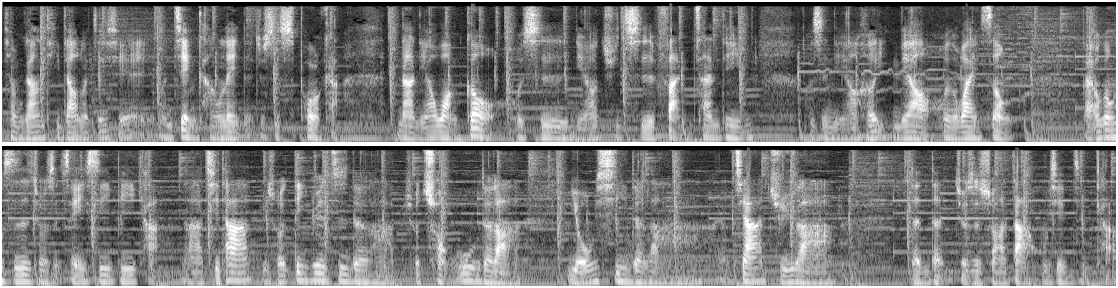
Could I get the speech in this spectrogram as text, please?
像我们刚刚提到了这些健康类的，就是 Sport 卡。那你要网购，或是你要去吃饭餐厅，或是你要喝饮料或者外送，百货公司就是 JCB 卡。那其他比如说订阅制的啦，比如说宠物的啦、游戏的啦，还有家居啦。等等，就是刷大户现金卡。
